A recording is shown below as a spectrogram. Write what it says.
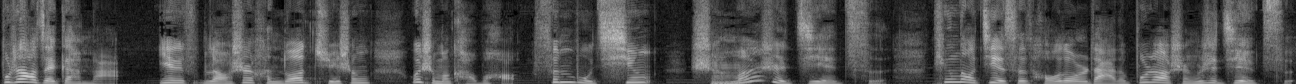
不知道在干嘛。也老师很多学生为什么考不好，分不清。什么是介词？听到介词头都是大的，不知道什么是介词，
